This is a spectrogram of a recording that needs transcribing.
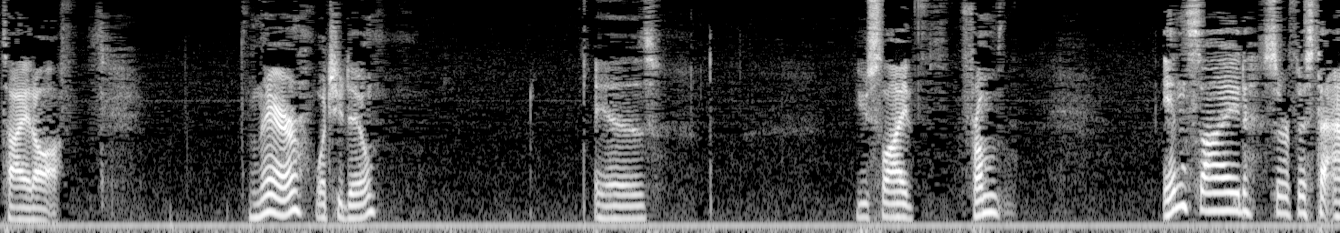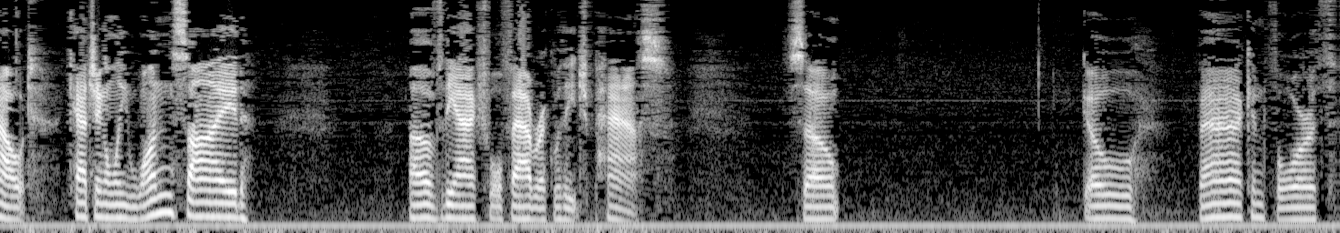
to tie it off. From there, what you do is you slide from inside surface to out, catching only one side of the actual fabric with each pass. So go back and forth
